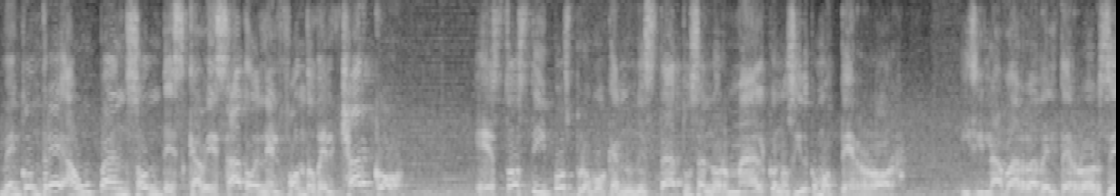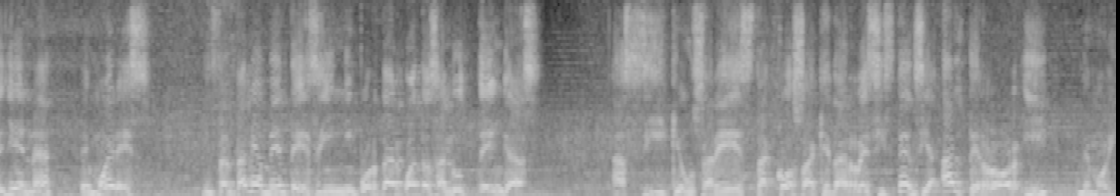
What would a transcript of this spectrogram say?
Me encontré a un panzón descabezado en el fondo del charco. Estos tipos provocan un estatus anormal conocido como terror. Y si la barra del terror se llena, te mueres. Instantáneamente, sin importar cuánta salud tengas. Así que usaré esta cosa que da resistencia al terror y me morí.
